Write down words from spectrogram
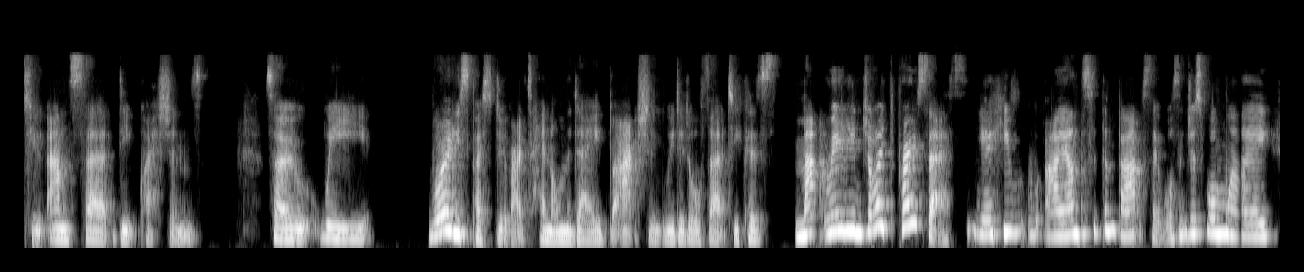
to answer deep questions. So we were only supposed to do about 10 on the day, but actually we did all 30 because Matt really enjoyed the process. Yeah, he I answered them back. So it wasn't just one way.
